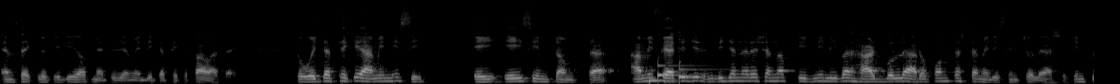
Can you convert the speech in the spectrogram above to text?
এনসাইক্লোপিডিয়া অফ ম্যাটেরিয়া মেডিকা থেকে পাওয়া যায়। তো ওইটা থেকে আমি নিছি এই এই সিমটমটা আমি fatty degeneration of kidney liver heart বললে আরও পঞ্চাশটা মেডিসিন চলে আসে। কিন্তু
